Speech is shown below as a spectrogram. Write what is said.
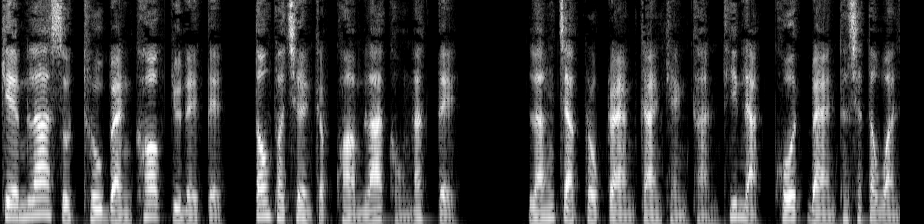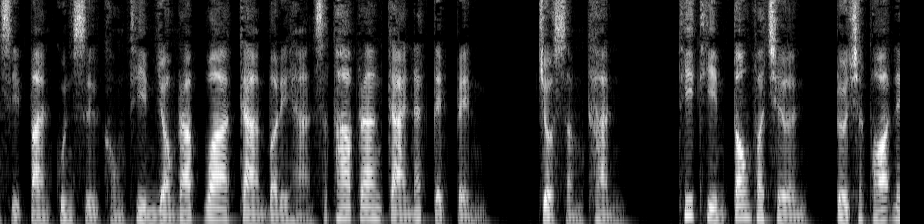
เกมล่าสุดทรูแบงคอกยูไนเต็ดต้องเผชิญกับความล้าของนักเตะ หลังจากโปรแกรมการแข่งขันที่หนักโค้ชแบนทชตะวันศรีปานกุนซือของทีมยอมรับว่าการบริหารสภาพร่างกายนักเตะเป็น จทย์สำคัญ ที่ทีมต้องเผชิญ โดยเฉพาะใน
